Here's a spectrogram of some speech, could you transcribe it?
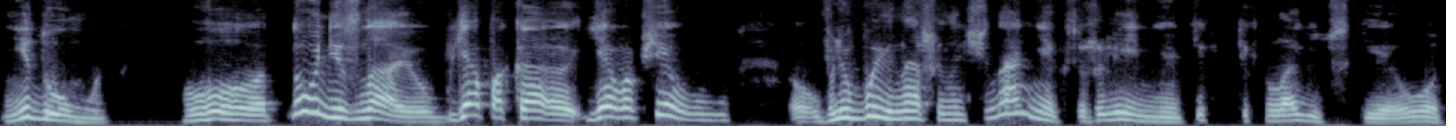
Не думаю. Вот. Ну, не знаю. Я пока... Я вообще в любые наши начинания, к сожалению, тех, технологические, вот,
